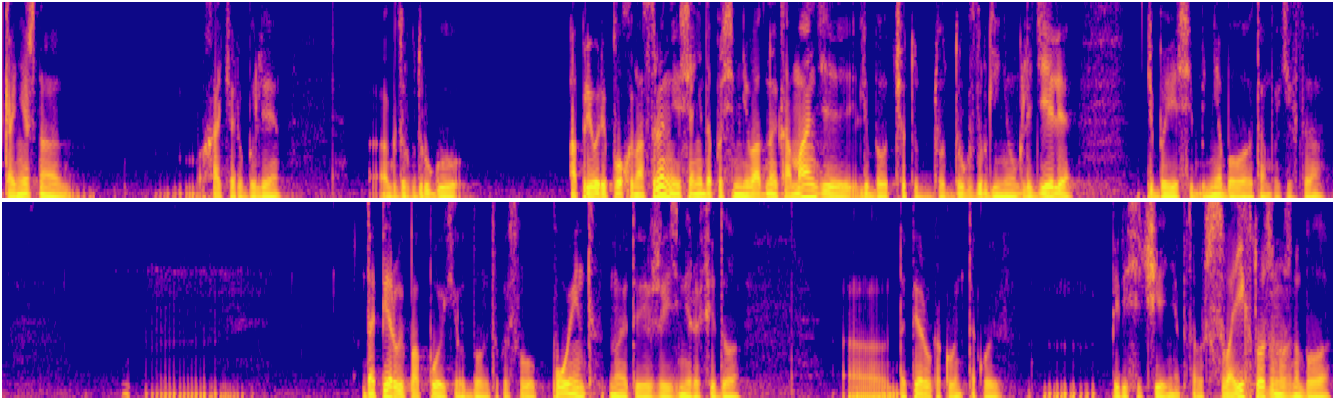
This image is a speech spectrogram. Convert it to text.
конечно, хакеры были к друг другу априори плохо настроены, если они, допустим, не в одной команде, либо вот что-то друг с другом не углядели, либо если бы не было там каких-то до первой попойки, вот было такое слово point, но это же из мира Фидо, э, до первого какого-нибудь такой пересечения, потому что своих тоже нужно было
